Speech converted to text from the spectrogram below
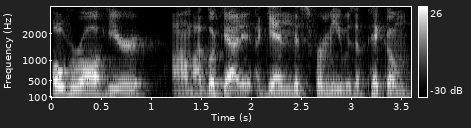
overall here, um, I look at it again. This for me was a pick 'em.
